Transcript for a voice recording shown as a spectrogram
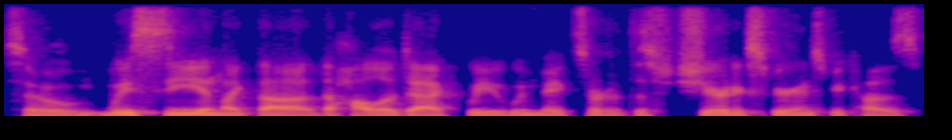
So we see in like the the holodeck, we we make sort of this shared experience because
